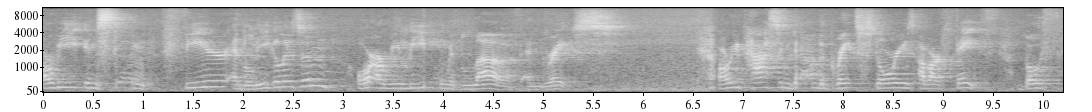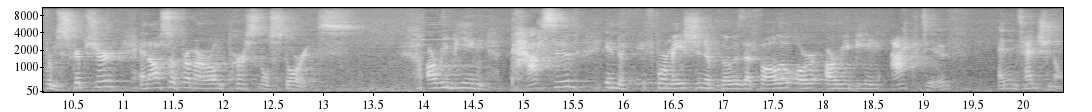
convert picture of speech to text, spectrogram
Are we instilling fear and legalism, or are we leading with love and grace? Are we passing down the great stories of our faith, both from Scripture and also from our own personal stories? Are we being passive in the faith formation of those that follow, or are we being active and intentional?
